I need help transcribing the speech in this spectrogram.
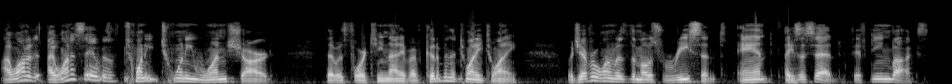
I wanted. I want to say it was a 2021 shard that was 14.95. Could have been the 2020, whichever one was the most recent. And as I said, 15 bucks.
